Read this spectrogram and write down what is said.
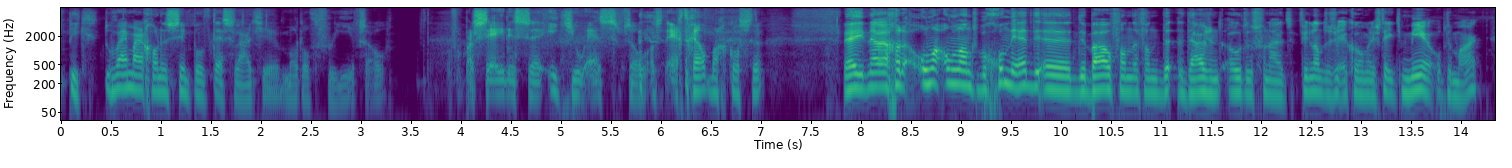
250.000 piek. Doen wij maar gewoon een simpel Teslaatje Model 3 of zo. Of Mercedes eh, EQS of zo, als het echt geld mag kosten. Nee, nou, onlangs begon de, eh, de bouw van, van duizend auto's vanuit Finland. Dus er komen er steeds meer op de markt.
